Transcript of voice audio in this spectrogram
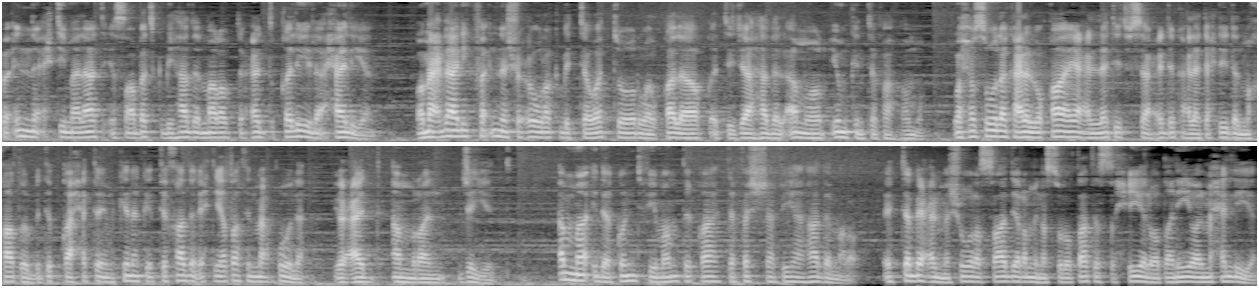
فإن احتمالات إصابتك بهذا المرض تعد قليلة حاليا. ومع ذلك فإن شعورك بالتوتر والقلق اتجاه هذا الأمر يمكن تفهمه. وحصولك على الوقائع التي تساعدك على تحديد المخاطر بدقة حتى يمكنك اتخاذ الاحتياطات المعقولة يعد أمرا جيد. أما إذا كنت في منطقة تفشى فيها هذا المرض اتبع المشورة الصادرة من السلطات الصحية الوطنية والمحلية.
